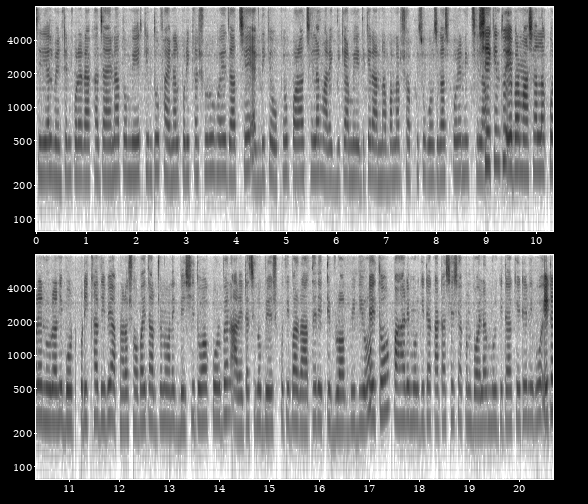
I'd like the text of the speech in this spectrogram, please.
সিরিয়াল মেনটেন করে রাখা যায় না। তো মেয়ের কিন্তু ফাইনাল পরীক্ষা শুরু হয়ে যাচ্ছে। একদিকে ওকেও পড়াচ্ছিলাম আরেকদিকে আমি এদিকে রান্না বান্নার সবকিছু গোছগাছ করে নিচ্ছিলাম। সে কিন্তু এবার মাসাল্লাহ করে নুরানি বোর্ড পরীক্ষা দিবে। আপনারা সবাই তার জন্য অনেক বেশি দোয়া করবেন। আর এটা ছিল বৃহস্পতিবার রাতের একটি ব্লগ ভিডিও এই তো পাহাড়ি মুরগিটা কাটা শেষ। এখন ব্রয়লার মুরগিটা কেটে নিব। এটা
